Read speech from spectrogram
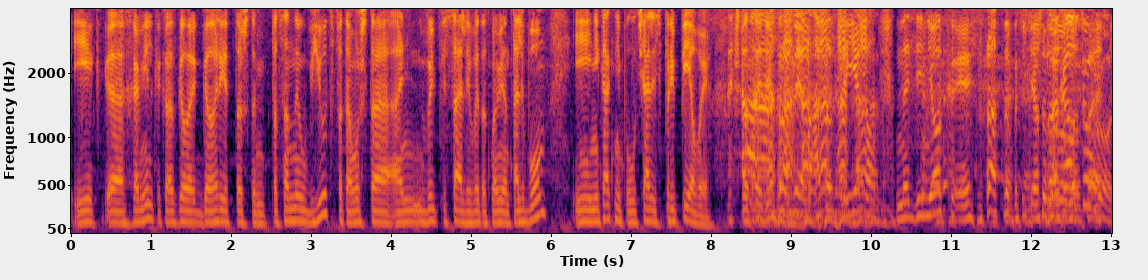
И э, Хамиль как раз говорит то, что пацаны убьют, потому что они, вы писали в этот момент альбом, и никак не получались припевы. Что с этим проблема? А тут приехал на денек, и сразу припев На халтуру.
